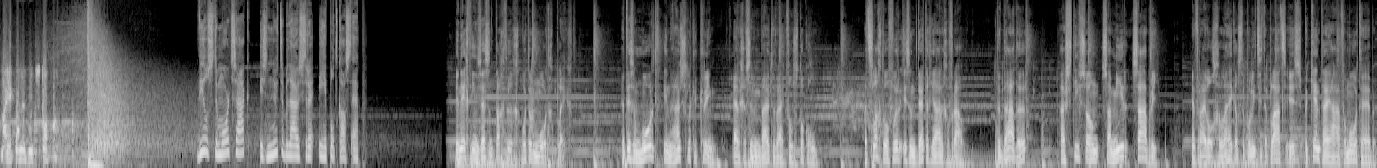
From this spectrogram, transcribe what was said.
Maar je kan het niet stoppen. Wiels de moordzaak is nu te beluisteren in je podcast-app. In 1986 wordt er een moord gepleegd. Het is een moord in huiselijke kring, ergens in een buitenwijk van Stockholm. Het slachtoffer is een 30-jarige vrouw. De dader, haar stiefzoon Samir Sabri. En vrijwel gelijk als de politie ter plaatse is, bekent hij haar vermoord te hebben.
